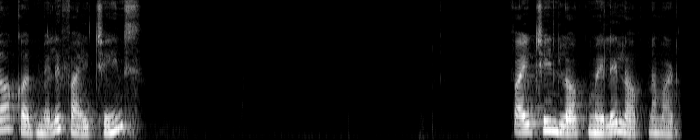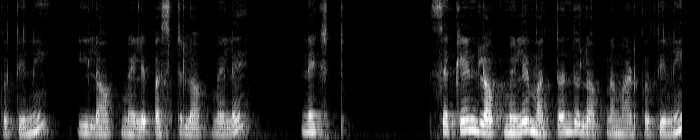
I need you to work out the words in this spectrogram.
ಲಾಕ್ ಆದಮೇಲೆ five chains five chain lock ಮೇಲೆ ಲಾಕ್ನ ಮಾಡ್ಕೋತೀನಿ. ಈ ಲಾಕ್ ಮೇಲೆ ಫಸ್ಟ್ ಲಾಕ್ ಮೇಲೆ. ನೆಕ್ಸ್ಟ್ ಸೆಕೆಂಡ್ ಲಾಕ್ ಮೇಲೆ ಮತ್ತೊಂದು ಲಾಕ್ನ ಮಾಡ್ಕೋತೀನಿ.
